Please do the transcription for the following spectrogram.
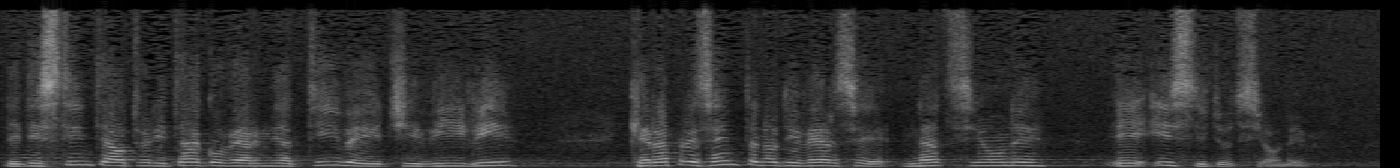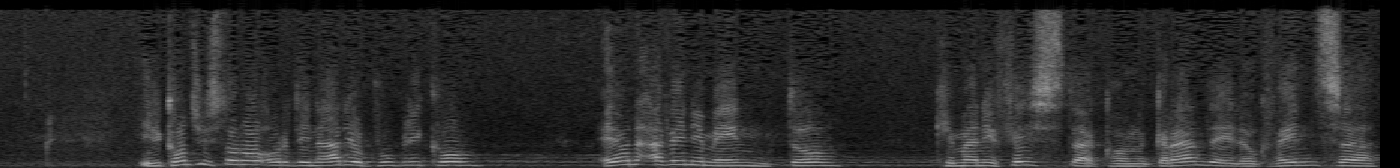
le distinte autorità governative e civili che rappresentano diverse nazioni e istituzioni. Il concistoro ordinario pubblico è un avvenimento che manifesta con grande eloquenza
